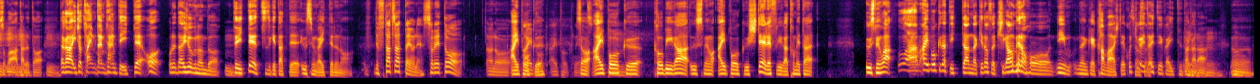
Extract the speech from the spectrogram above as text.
そこは当たると。うん。だから一応タイムタイムタイムって言って、お俺大丈夫なんだって言って続けたって、ウスメンが言ってるの。で2つあったよね。それとあのアイポーク。アイポークねそう、アイポーク、コービーがウスメンをアイポークして、レフリーが止めた。ウスメンは、うわー、アイポークだって言ったんだけど、それ違う目の方になんかカバーして、こっちが痛いっていうか言ってたから、うんうん。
